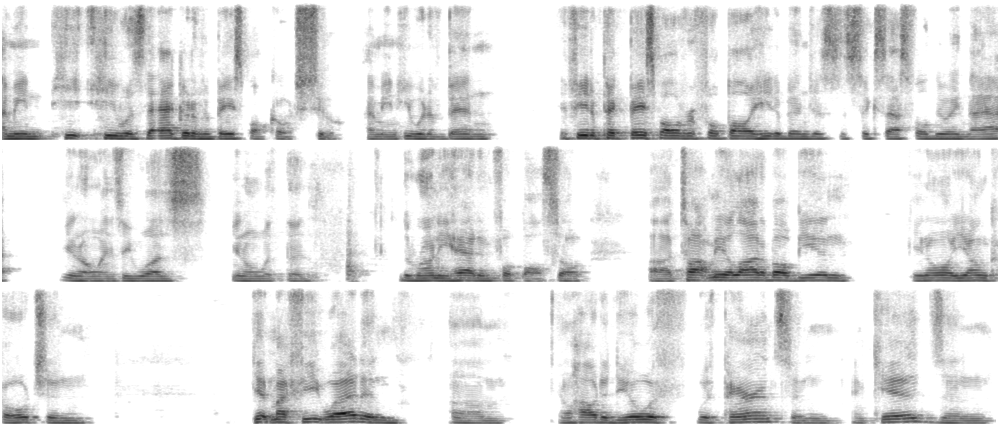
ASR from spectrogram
I mean, he he was that good of a baseball coach too. I mean, he would have been, if he'd have picked baseball over football, he'd have been just as successful doing that, you know, as he was, you know, with the the run he had in football. So, uh, taught me a lot about being, you know, a young coach and getting my feet wet and um, you know how to deal with with parents and and kids and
